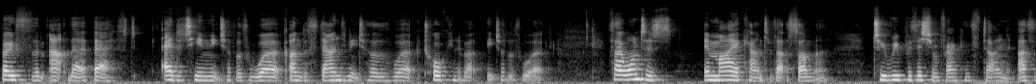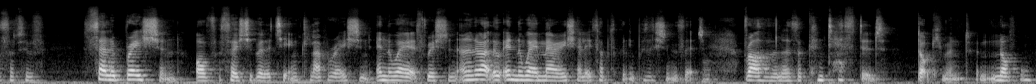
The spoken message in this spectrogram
both of them at their best, editing each other's work, understanding each other's work, talking about each other's work. So I wanted, in my account of that summer, to reposition Frankenstein as a sort of celebration of sociability and collaboration in the way it's written and about in the way Mary Shelley subsequently positions it, mm. rather than as a contested document and novel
